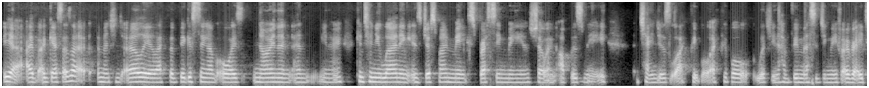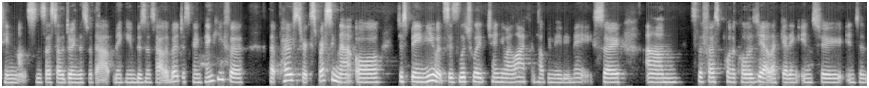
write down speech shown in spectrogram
yeah, I, I, guess as I mentioned earlier, like the biggest thing I've always known and, and you know continue learning is just by me expressing me and showing up as me changes like people like people which you know have been messaging me for over 18 months since i started doing this without making a business out of it just going thank you for that post or expressing that or just being you. It's, it's literally changing my life and helping me be me. So um so the first point of call is yeah like getting into into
